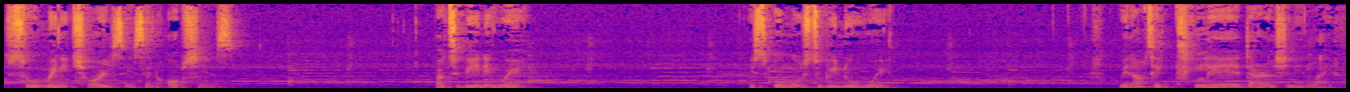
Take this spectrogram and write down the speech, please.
So many choices and options. But to be anywhere is almost to be nowhere. Without a clear direction in life,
